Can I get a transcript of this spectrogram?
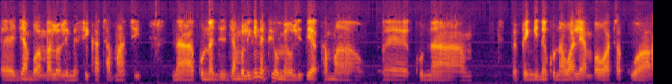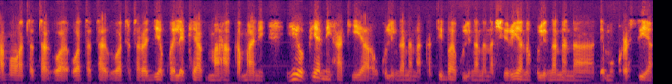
eh, jambo ambalo limefika tamati. Na kuna jambo lingine pia umeulizia kama eh, kuna pengine kuna wale ambao watakuwa ama watata, watata, watatarajia kuelekea mahakamani. Hiyo pia ni haki yao kulingana na katiba, kulingana na sheria na kulingana na demokrasia.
